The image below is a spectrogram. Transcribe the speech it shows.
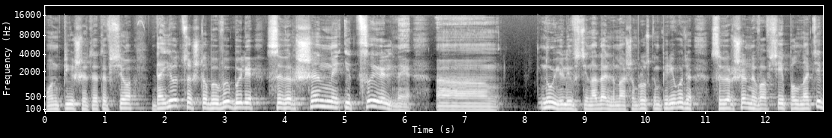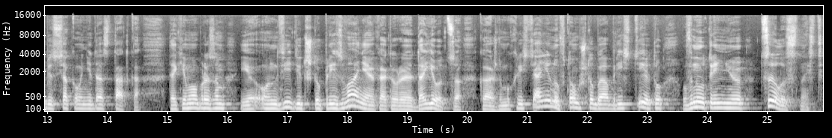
он пишет, это все дается, чтобы вы были совершенны и цельны. А, ну или в синодальном нашем русском переводе совершенны во всей полноте, без всякого недостатка. Таким образом, он видит, что призвание, которое дается каждому христианину, в том, чтобы обрести эту внутреннюю целостность,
